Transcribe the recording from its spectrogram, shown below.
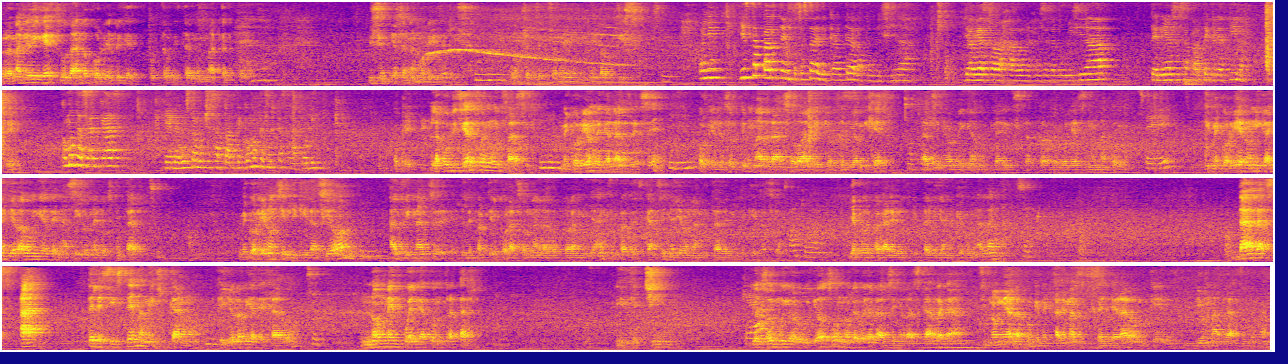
Pero además yo llegué sudando, corriendo y dije, puta, ahorita me matan. Y se empiezan a morir de risa. Entonces eso fue mi, mi bautizo. Oye, y esta parte empezaste a dedicarte a la publicidad. Ya habías trabajado en agencias de publicidad, tenías esa parte creativa. Sí. ¿Cómo te acercas? Que me gusta mucho esa parte. ¿Cómo te acercas a la política? Ok, la publicidad fue muy fácil. Me corrieron de Canal 13 Ujú. porque le solté un madrazo a alguien que ofendió a mi jefe, Ok. al señor Digamos, que ahí está todavía golía en una toma. Sí. Y me corrieron y Gary llevaba un día de nacido en el hospital. Me corrieron sin liquidación. Al final se- le partí el corazón a la doctora Millán, que en paz descanse, y me dieron la mitad de mi liquidación. Ay, qué bueno. Ya pude pagar el hospital y ya me quedó una lana. Sí. Dallas a Telesistema Mexicano, que yo lo había dejado, Sí. no me vuelve a contratar. Y dije, ching, ¿Qué yo soy muy orgulloso, no le voy a hablar al señor Azcárraga, no me habla porque me- además se enteraron que dio un madrazo y demás,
